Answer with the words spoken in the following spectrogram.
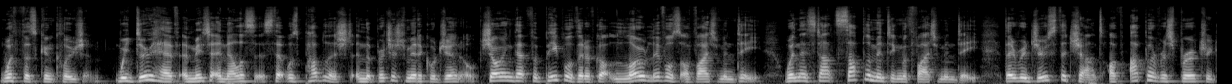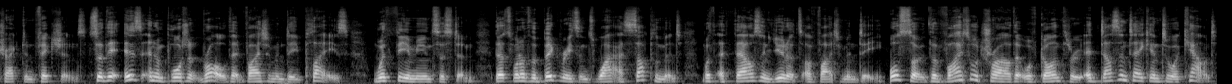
with this conclusion. We do have a meta analysis that was published in the British Medical Journal showing that for people that have got low levels of vitamin D, when they start supplementing with vitamin D, they reduce the chance of upper respiratory tract infections. So, there is an important role that vitamin D plays with the immune system. That's one of the big reasons why I supplement with a thousand units of vitamin D. Also, the vital trial that we've gone through, it doesn't take into account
